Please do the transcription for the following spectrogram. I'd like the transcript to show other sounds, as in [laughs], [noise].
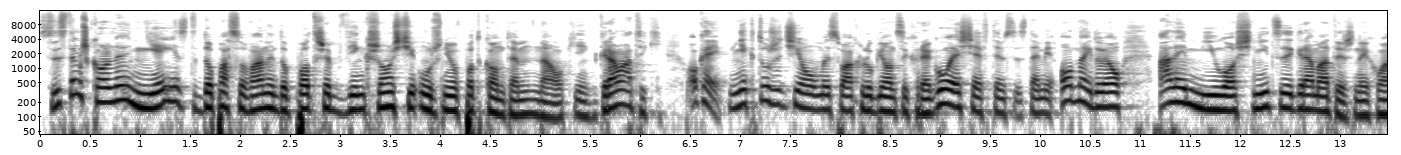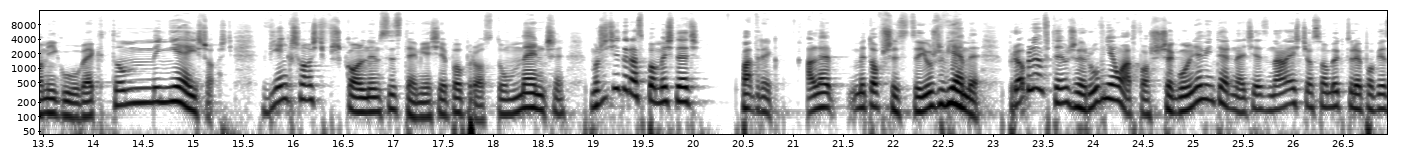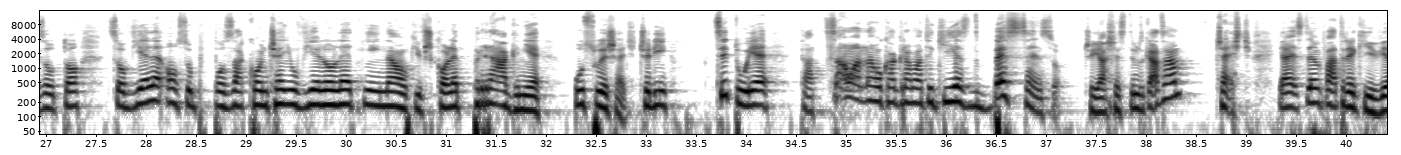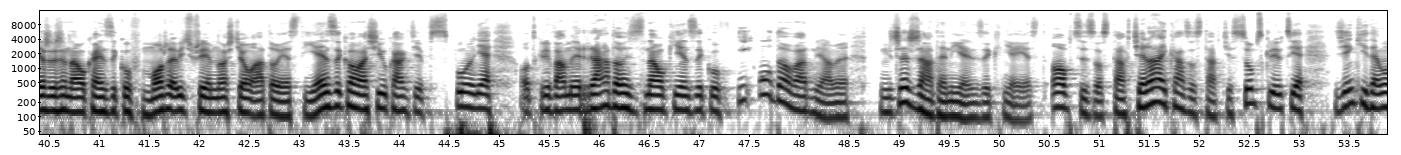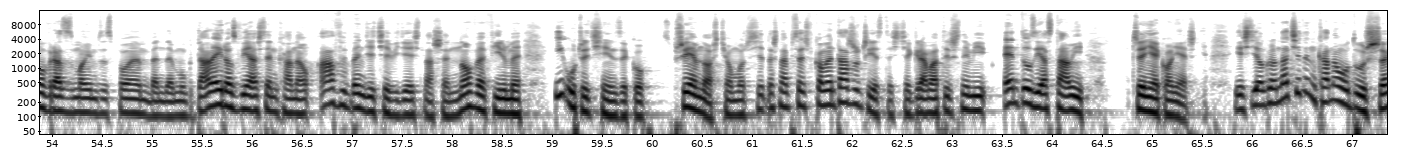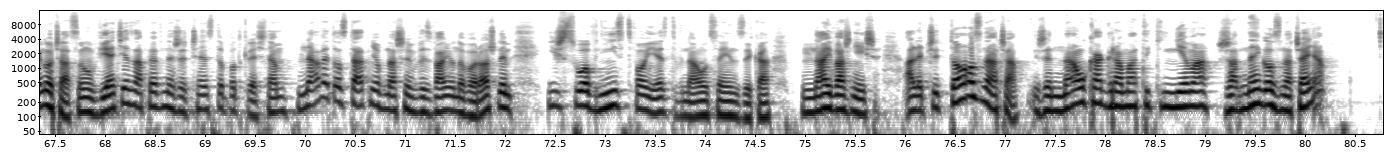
System szkolny nie jest dopasowany do potrzeb większości uczniów pod kątem nauki gramatyki. Okej, okay, niektórzy ci o umysłach lubiących reguły się w tym systemie odnajdują, ale miłośnicy gramatycznych łamigłówek to mniejszość. Większość w szkolnym systemie się po prostu męczy. Możecie teraz pomyśleć, Patryk, ale my to wszyscy już wiemy. Problem w tym, że równie łatwo, szczególnie w internecie, znaleźć osoby, które powiedzą to, co wiele osób po zakończeniu wieloletniej nauki w szkole pragnie usłyszeć. Czyli, cytuję, ta cała nauka gramatyki jest bez sensu. Czy ja się z tym zgadzam? Cześć, ja jestem Patryk i wierzę, że nauka języków może być przyjemnością, a to jest językowa siłka, gdzie wspólnie odkrywamy radość z nauki języków i udowadniamy, że żaden język nie jest obcy. Zostawcie lajka, zostawcie subskrypcję. Dzięki temu wraz z moim zespołem będę mógł dalej rozwijać ten kanał, a wy będziecie widzieć nasze nowe filmy i uczyć się języków z przyjemnością. Możecie też napisać w komentarzu, czy jesteście gramatycznymi entuzjastami, czy niekoniecznie. Jeśli oglądacie ten kanał od dłuższego czasu, wiecie zapewne, że często podkreślam, nawet ostatnio w naszym wyzwaniu noworocznym, iż słownictwo jest w nauce języka najważniejsze. Ale czy to oznacza, że nauka gramatyki nie ma żadnego znaczenia?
